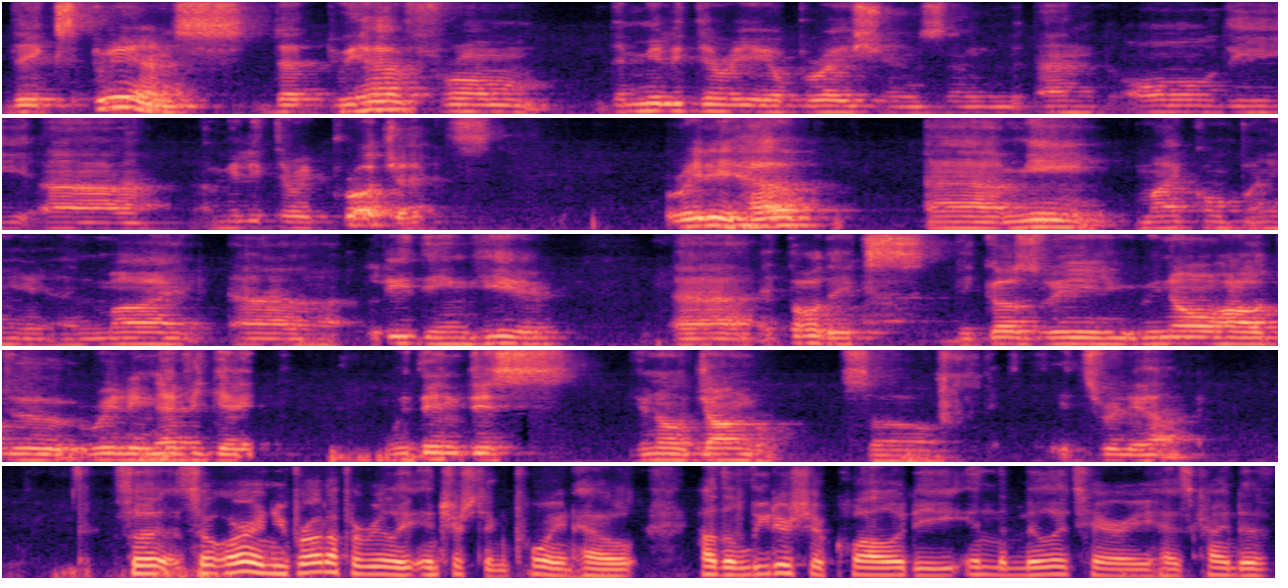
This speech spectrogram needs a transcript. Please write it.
the experience that we have from the military operations and, and all the uh, military projects really help uh, me, my company, and my uh, leading here uh, odix because we, we know how to really navigate within this, you know, jungle. So it's really helping. So, so Oren, you brought up a really interesting point how how the leadership quality in the military has kind of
